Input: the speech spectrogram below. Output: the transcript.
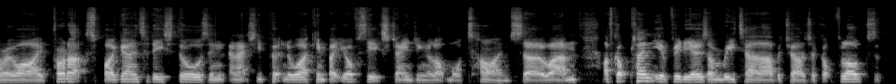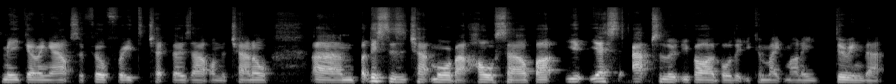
ROI products by going to these stores and, and actually putting the work in, but you're obviously exchanging a lot more time. So um, I've got plenty of videos on retail arbitrage. I've got vlogs of me going out, so feel free to check those out on the channel. Um, but this is a chat more about wholesale. But you, yes, absolutely viable that you can make money doing that.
